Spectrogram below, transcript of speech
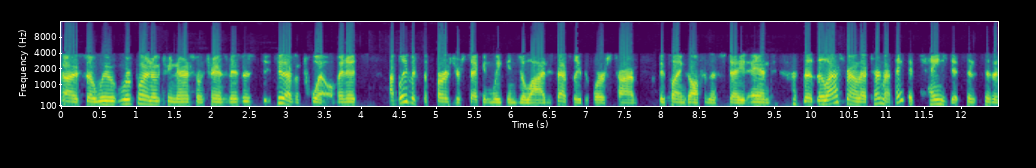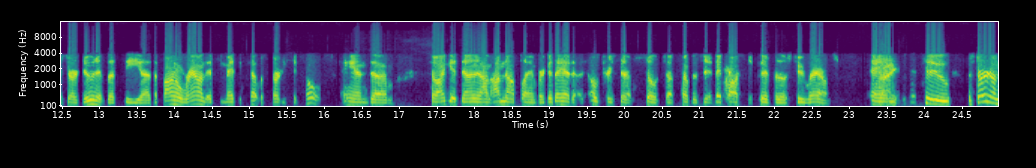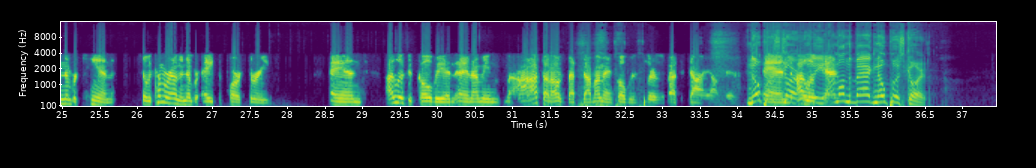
Uh, so we're we're playing Oak Tree National Transmitters. It's 2012, and it's I believe it's the first or second week in July. It's absolutely the worst time to be playing golf in this state. And the the last round of that tournament, I think they've changed it since since I started doing it. But the uh, the final round, if you made the cut, was 36 holes. And um, so I get done, and I'm, I'm not playing very good. They had Oak Tree set up so tough, tough as they possibly could for those two rounds. And right. we get to we started on number 10, so we come around to number eight, the par three, and I look at Colby, and, and I mean, I thought I was about to die. My man Colby was literally about to die out there. No push And cart, I look Woody. at- I'm on the bag. No push cart.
